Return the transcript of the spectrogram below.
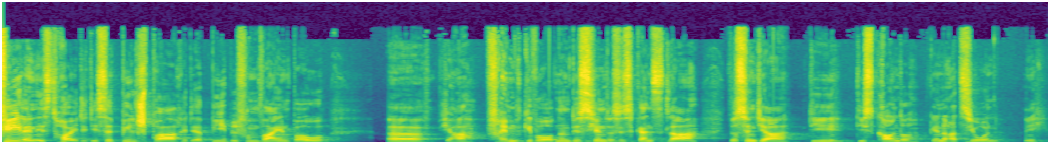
Vielen ist heute diese Bildsprache der Bibel vom Weinbau äh, ja, fremd geworden ein bisschen, das ist ganz klar. Wir sind ja die Discounter-Generation, nicht?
